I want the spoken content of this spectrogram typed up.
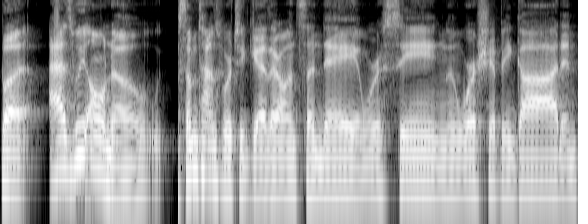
But as we all know, sometimes we're together on Sunday and we're singing and worshiping God and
